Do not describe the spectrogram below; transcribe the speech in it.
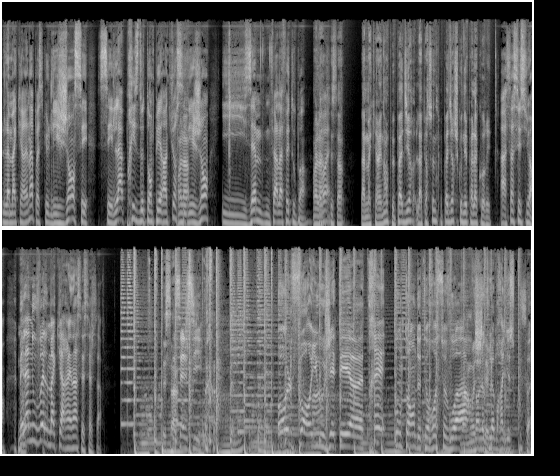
la Macarena parce que les gens, c'est, c'est la prise de température. Voilà. C'est les gens, ils aiment faire la fête ou pas. Voilà, c'est ça. La Macarena, on peut pas dire, la personne peut pas dire je connais pas la Corée. Ah, ça, c'est sûr. Mais Ouais. la nouvelle Macarena, c'est celle-là. C'est ça. C'est celle-ci. All for you. J'étais euh, très content de te recevoir moi, dans le club Radio Scoop.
